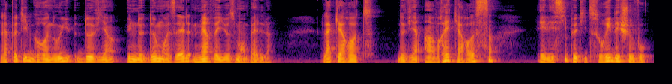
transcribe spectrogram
la petite grenouille devient une demoiselle merveilleusement belle. La carotte devient un vrai carrosse, et les six petites souris des chevaux.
